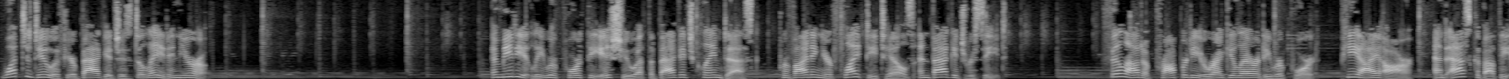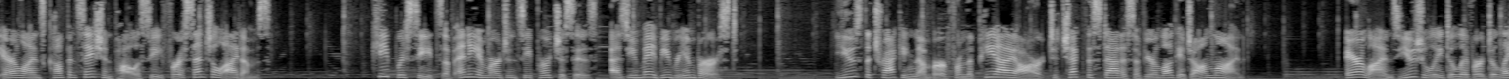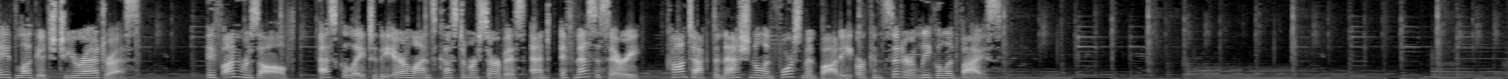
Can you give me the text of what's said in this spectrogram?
What to do if your baggage is delayed in Europe. Immediately report the issue at the baggage claim desk, providing your flight details and baggage receipt. Fill out a Property Irregularity Report, PIR, and ask about the airline's compensation policy for essential items. Keep receipts of any emergency purchases, as you may be reimbursed. Use the tracking number from the PIR to check the status of your luggage online. Airlines usually deliver delayed luggage to your address. If unresolved, escalate to the airline's customer service and, if necessary, contact the national enforcement body or consider legal advice.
